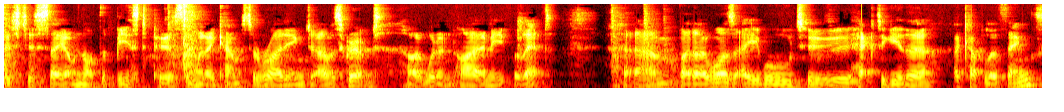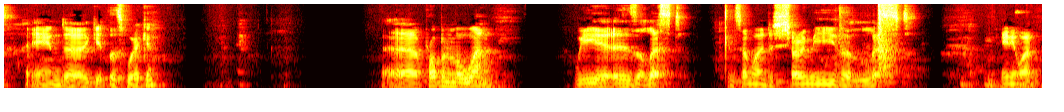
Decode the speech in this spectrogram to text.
let's just say I'm not the best person when it comes to writing JavaScript. I wouldn't hire me for that. Um, but I was able to hack together a couple of things and uh, get this working. Uh, problem number one, where is a list? Can someone just show me the list? Anyone?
